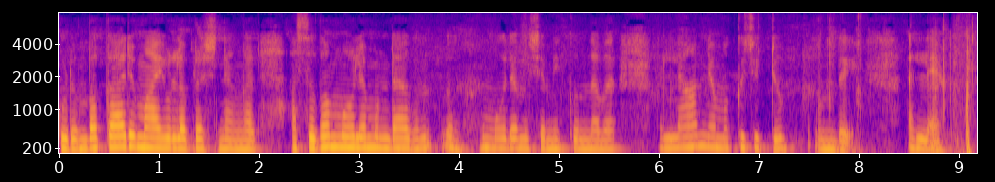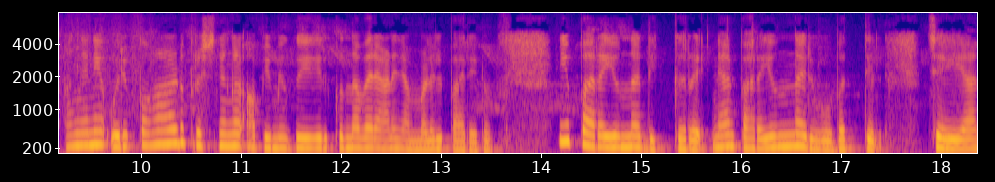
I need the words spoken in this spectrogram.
കുടുംബക്കാരുമായുള്ള പ്രശ്നങ്ങൾ അസുഖം മൂലമുണ്ടാകുന്ന മൂലം വിഷമിക്കുന്നവർ എല്ലാം നമുക്ക് ചുറ്റും ഉണ്ട് അല്ലേ? അങ്ങനെ ഒരുപാട് പ്രശ്നങ്ങൾ അഭിമുഖീകരിക്കുന്നവരാണ് നമ്മളിൽ പലരും. ഈ പറയുന്ന ദിക്കറ് ഞാൻ പറയുന്ന രൂപത്തിൽ ചെയ്യാൻ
